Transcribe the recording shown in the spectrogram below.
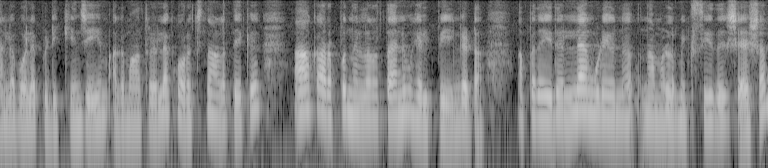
നല്ലപോലെ പിടിക്കുകയും ചെയ്യും. അതുമാത്രമല്ല കുറച്ച് നാളത്തേക്ക് ആ കറുപ്പ് നിലനിർത്താനും ഹെൽപ്പ് ചെയ്യും കേട്ടോ. അപ്പോൾ ഇതെല്ലാം കൂടി ഒന്ന് നമ്മൾ മിക്സ് ചെയ്ത ശേഷം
